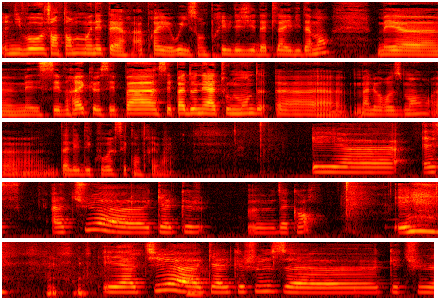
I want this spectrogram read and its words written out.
au niveau, j'entends monétaire. Après, oui, ils sont privilégiés d'être là, évidemment. Mais, euh, c'est vrai que c'est pas, pas donné à tout le monde, euh, malheureusement, euh, d'aller découvrir ces contrées. Et est-ce, as-tu quelque... d'accord. Et, et as-tu quelque chose que tu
